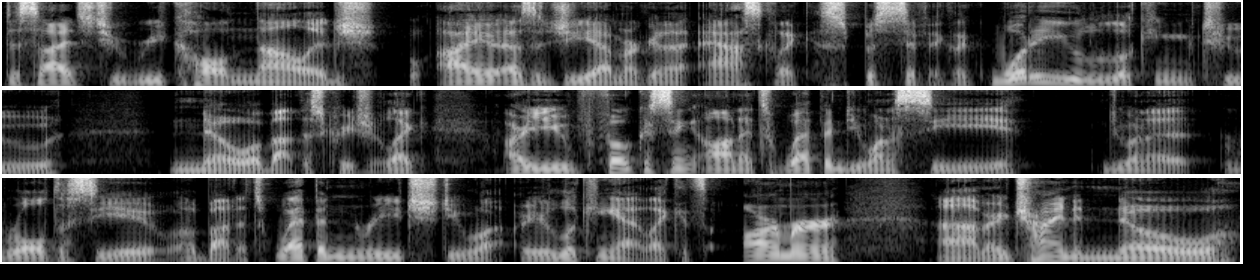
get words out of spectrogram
decides to recall knowledge, I, as a GM, are going to ask like specific, like, what are you looking to know about this creature? Like, are you focusing on its weapon? Do you want to see? Do you want to roll to see about its weapon reach? Do you want? Are you looking at like its armor? Um, are you trying to know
